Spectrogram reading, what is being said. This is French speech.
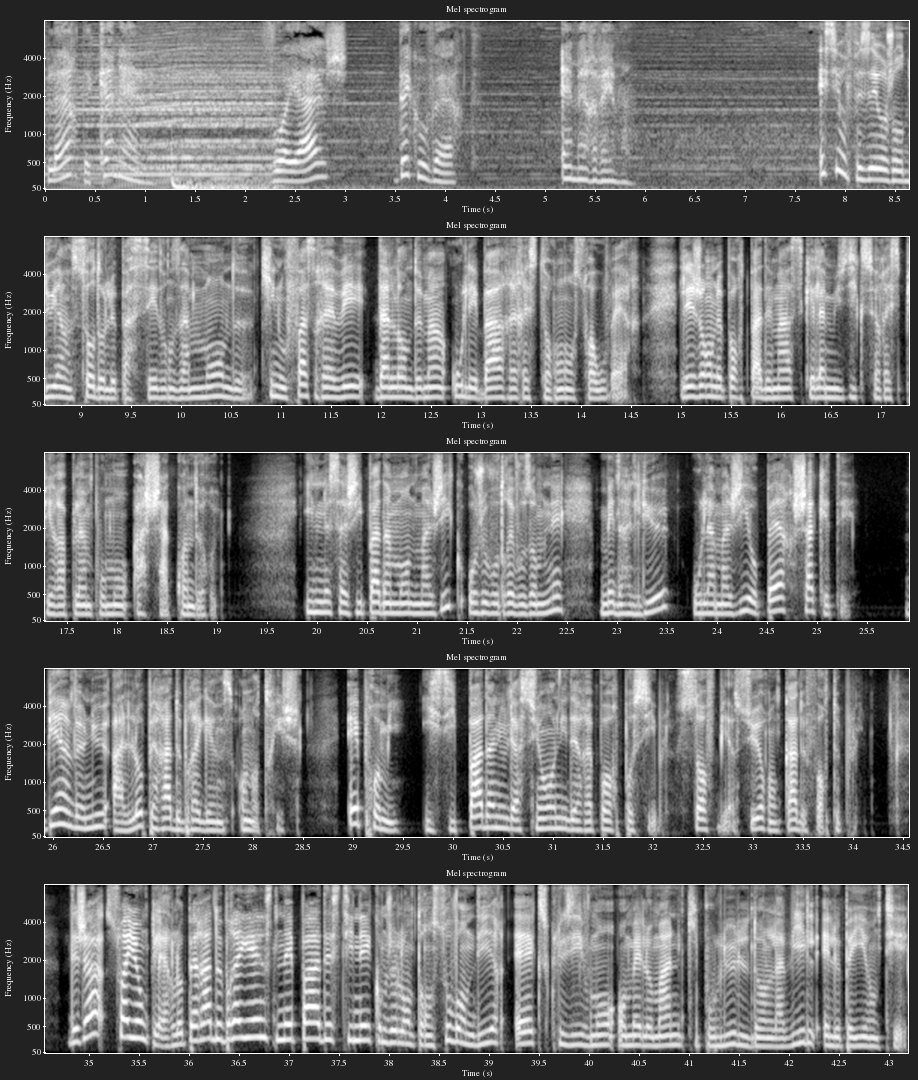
Fleur de cannelle. Voyage, découverte, émerveillement. Et si on faisait aujourd'hui un saut dans le passé, dans un monde qui nous fasse rêver d'un lendemain où les bars et restaurants soient ouverts, les gens ne portent pas de masque et la musique se respire à plein poumon à chaque coin de rue Il ne s'agit pas d'un monde magique où je voudrais vous emmener, mais d'un lieu où la magie opère chaque été. Bienvenue à l'Opéra de Bregenz en Autriche. Et promis, ici pas d'annulation ni de report possible, sauf bien sûr en cas de forte pluie. Déjà, soyons clairs, l'opéra de Bregenz n'est pas destiné, comme je l'entends souvent dire, exclusivement aux mélomanes qui pullulent dans la ville et le pays entier.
